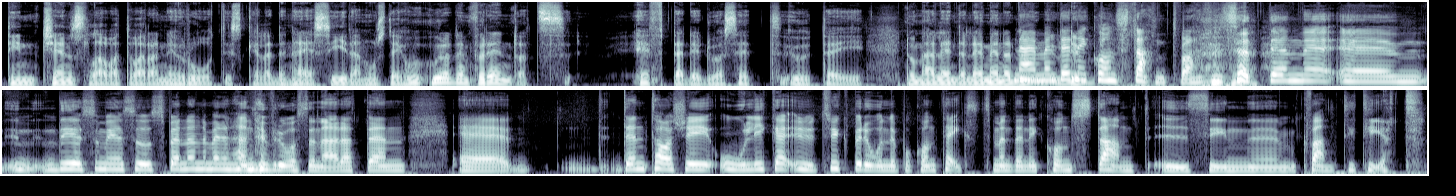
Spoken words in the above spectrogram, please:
din känsla av att vara neurotisk, eller den här sidan hos dig, hur, hur har den förändrats efter det du har sett ute i de här länderna? Jag menar, Nej, du, men den du... är konstant. va? Så att den, eh, det som är så spännande med den här neurosen är att den eh, den tar sig olika uttryck beroende på kontext, men den är konstant i sin eh, kvantitet.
